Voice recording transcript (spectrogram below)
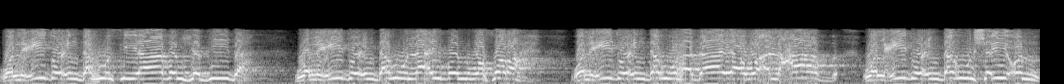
والعيد عنده ثياب جديدة والعيد عنده لعب وفرح والعيد عنده هدايا وألعاب والعيد عنده شيء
